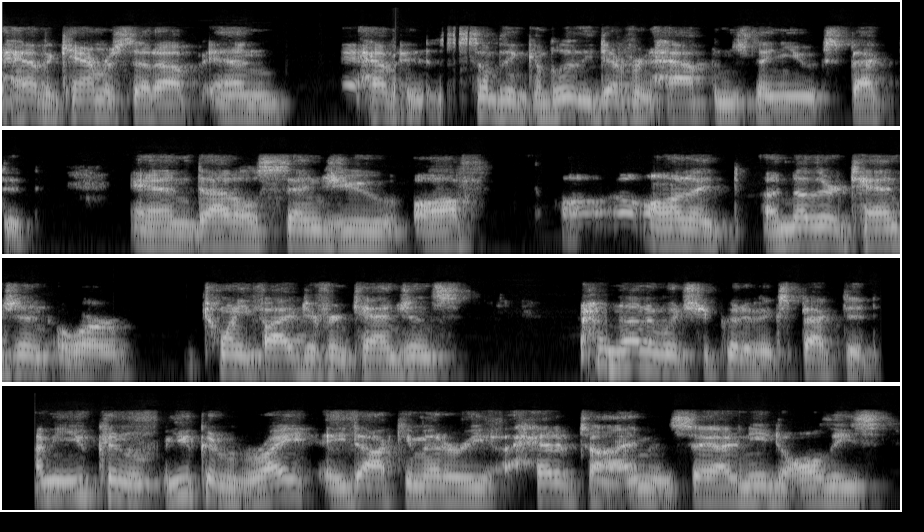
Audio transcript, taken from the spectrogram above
have a camera set up and have something completely different happens than you expected, and that'll send you off on a, another tangent or 25 different tangents, none of which you could have expected. I mean, you can you can write a documentary ahead of time and say, I need all these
